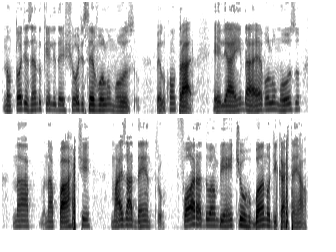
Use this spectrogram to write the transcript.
Não estou dizendo que ele deixou de ser volumoso, pelo contrário, ele ainda é volumoso na, na parte mais adentro, fora do ambiente urbano de Castanhal,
